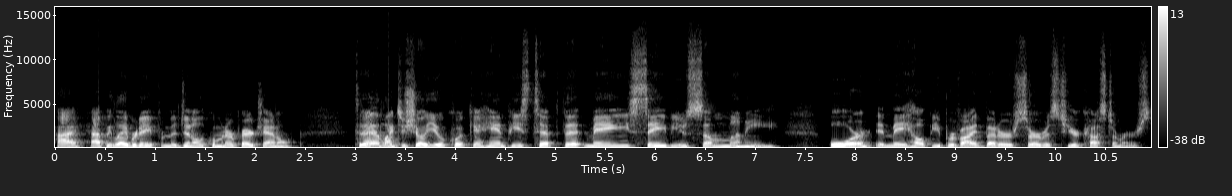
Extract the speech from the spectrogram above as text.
Hi, happy Labor Day from the Dental Equipment Repair Channel. Today I'd like to show you a quick handpiece tip that may save you some money, or it may help you provide better service to your customers.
